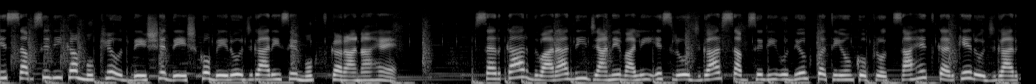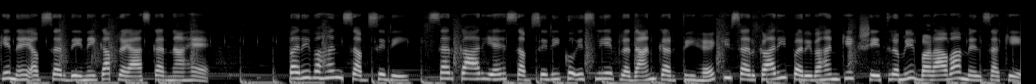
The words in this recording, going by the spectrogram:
इस सब्सिडी का मुख्य उद्देश्य देश को बेरोजगारी से मुक्त कराना है। सरकार द्वारा दी जाने वाली इस रोज़गार सब्सिडी उद्योगपतियों को प्रोत्साहित करके रोज़गार के नए अवसर देने का प्रयास करना है। परिवहन सब्सिडी, सरकार यह सब्सिडी को इसलिए प्रदान करती है कि सरकारी परिवहन के क्षेत्र में बढ़ावा मिल सके।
